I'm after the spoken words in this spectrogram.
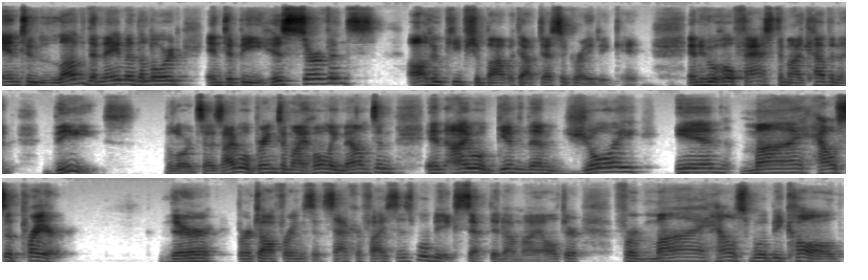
and to love the name of the Lord and to be his servants, all who keep Shabbat without desecrating it, and who hold fast to my covenant, these, the Lord says, I will bring to my holy mountain and I will give them joy in my house of prayer. Their burnt offerings and sacrifices will be accepted on my altar, for my house will be called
